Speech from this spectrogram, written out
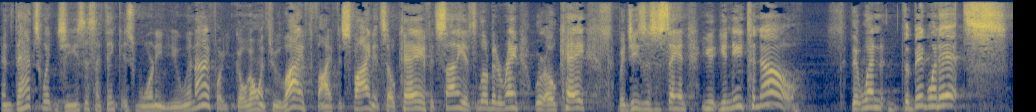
And that's what Jesus, I think, is warning you and I for. You go going through life. Life is fine. It's okay. If it's sunny, if it's a little bit of rain, we're okay. But Jesus is saying, you, you need to know that when the big one hits,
